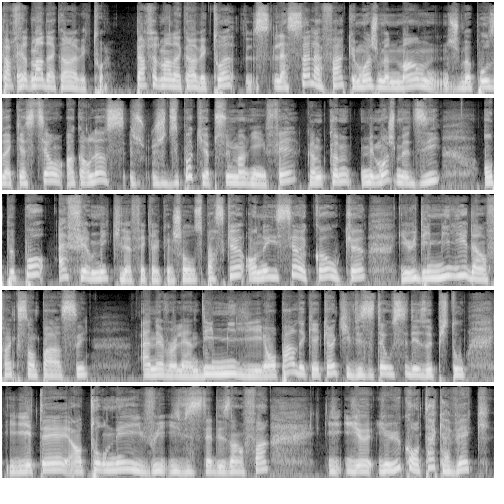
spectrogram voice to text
Parfaitement d'accord avec toi. Parfaitement d'accord avec toi. La seule affaire que moi je me demande, je me pose la question. Encore là, je, je dis pas qu'il a absolument rien fait, comme comme, mais moi je me dis, on peut pas affirmer qu'il a fait quelque chose parce que on a ici un cas où il y a eu des milliers d'enfants qui sont passés à Neverland, des milliers. On parle de quelqu'un qui visitait aussi des hôpitaux. Il était en tournée, il visitait des enfants. Il, il a, il a eu contact avec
